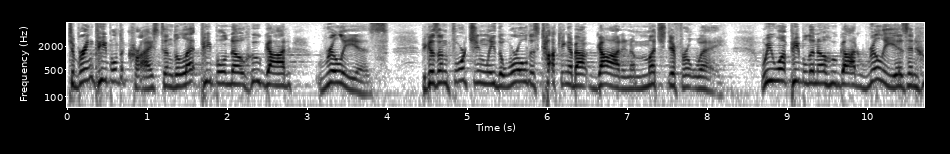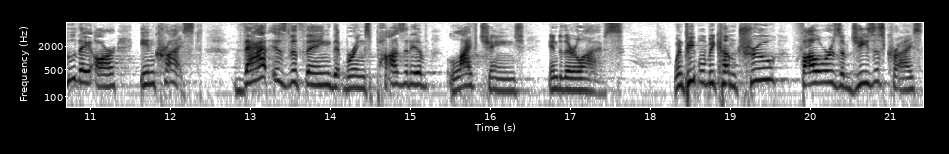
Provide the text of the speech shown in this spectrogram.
to bring people to Christ and to let people know who God really is. Because unfortunately, the world is talking about God in a much different way. We want people to know who God really is and who they are in Christ. That is the thing that brings positive life change into their lives. When people become true followers of Jesus Christ,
